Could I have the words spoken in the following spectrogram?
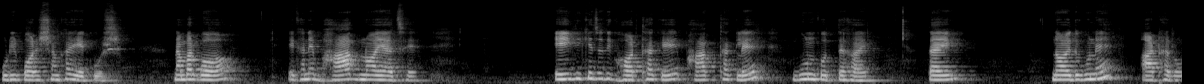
কুড়ির পরের সংখ্যা একুশ। নাম্বার গ, এখানে ভাগ নয় আছে। এই দিকে যদি ঘর থাকে, ভাগ থাকলে গুণ করতে হয়। তাই নয় দুগুণে আঠারো।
